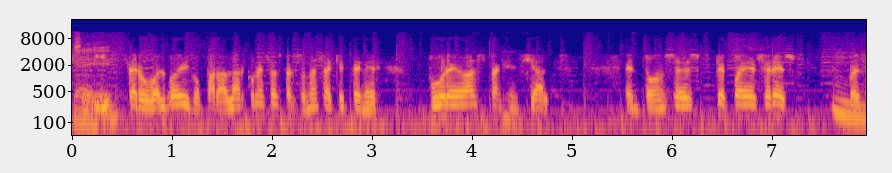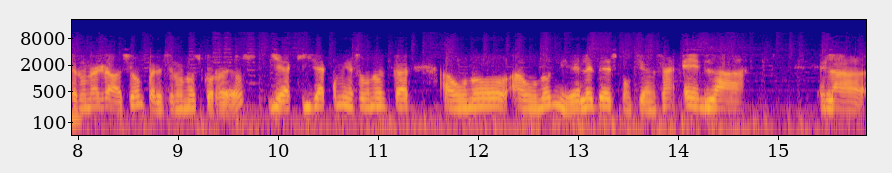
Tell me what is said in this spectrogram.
Sí. Y- pero vuelvo a digo, para hablar con estas personas hay que tener pruebas tangenciales. Entonces, ¿qué puede ser eso? Puede ser una grabación, puede ser unos correos y aquí ya comienza uno a entrar a uno a unos niveles de desconfianza en la en la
